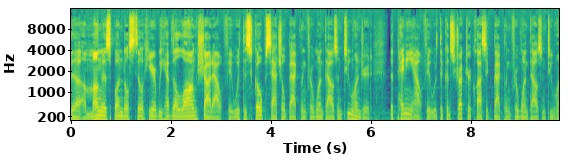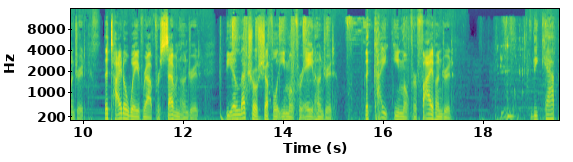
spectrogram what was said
the Among Us bundle still here. We have the long shot outfit with the scope satchel backbling for 1200, the penny outfit with the constructor classic backbling for 1200, the tidal wave wrap for 700, the electro shuffle emote for 800, the kite emote for 500, the cap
